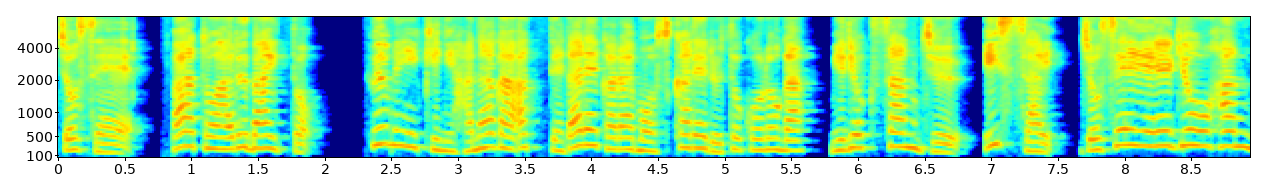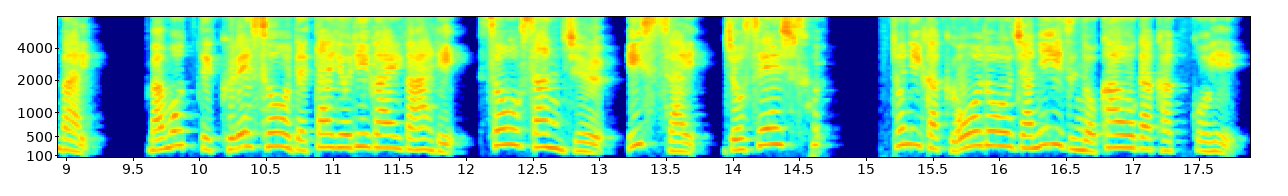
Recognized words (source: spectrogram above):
女性、パートアルバイト。雰囲気に花があって誰からも好かれるところが魅力31歳、女性営業販売。守ってくれそうで頼りがいがあり、そう31歳、女性主婦。とにかく王道ジャニーズの顔がかっこいい。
